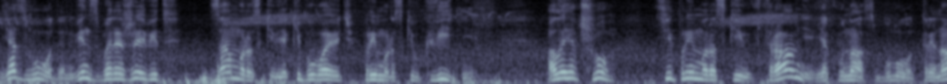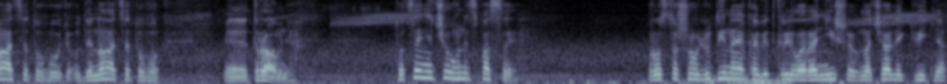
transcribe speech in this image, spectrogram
Я згоден. Він збереже від заморозків, які бувають приморозки в квітні. Але якщо ці приморозки в травні, як у нас було 13, 11 е, травня, то це нічого не спасе. Просто що людина, яка відкрила раніше, в началі квітня,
